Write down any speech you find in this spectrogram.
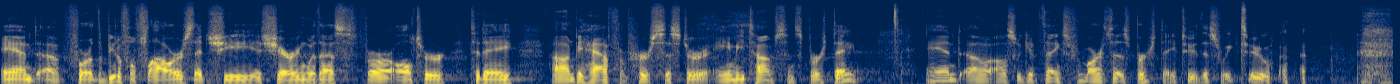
and uh, for the beautiful flowers that she is sharing with us for our altar today on behalf of her sister Amy Thompson's birthday. And uh, also give thanks for Martha's birthday too this week too.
